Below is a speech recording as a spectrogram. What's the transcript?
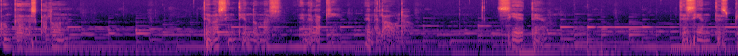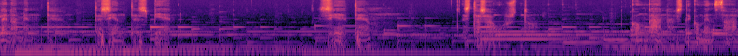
Con cada escalón te vas sintiendo más en el aquí, en el ahora. 7. Te sientes plenamente, te sientes bien. 7. Estás a gusto, con ganas de comenzar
